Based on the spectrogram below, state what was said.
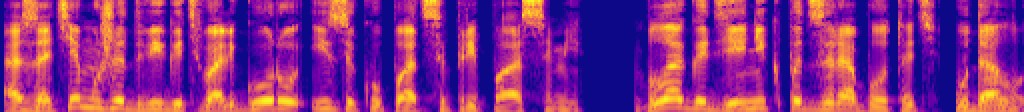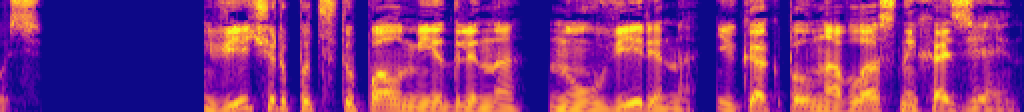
а затем уже двигать в Альгору и закупаться припасами. Благо денег подзаработать удалось. Вечер подступал медленно, но уверенно и как полновластный хозяин.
